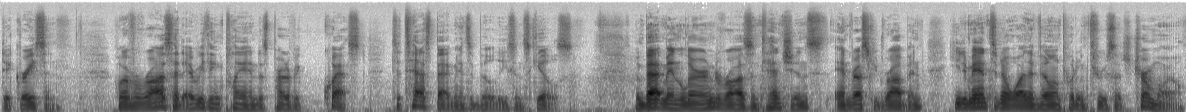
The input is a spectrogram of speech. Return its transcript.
Dick Grayson. However, Roz had everything planned as part of a quest to test Batman's abilities and skills. When Batman learned Roz's intentions and rescued Robin, he demanded to know why the villain put him through such turmoil,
